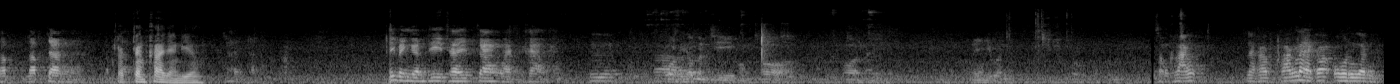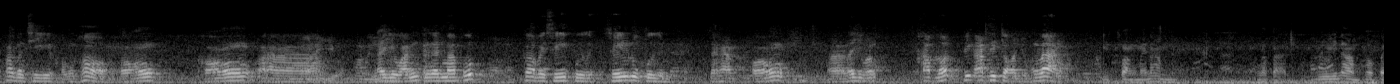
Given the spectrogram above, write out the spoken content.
รับรับจ้างมารัรับจ้างค่าอย่างเดียวใช่ครับนี่เป็นเงินที่ใช้จ้างวันค่าครับคือเอ่อโอนเข้าบัญชีของพ่อพ่อในในหยวน สองครั้งนะครับ ครั้งแรกก็โอนเงินเข้าบัญชีของพ่อของของอ่าพ่อนายหยวนนายหยวนเงินมาปุ๊บก็ไปซื้อปืนซื้อลูกปืนนะครับของอ่านายหยวนขับรถพิกอัพที่จอดอยู่ข้างล่าง อีกฝั่งแม่น้ำนะแล้วก็ลุยน้ำเข้าไป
